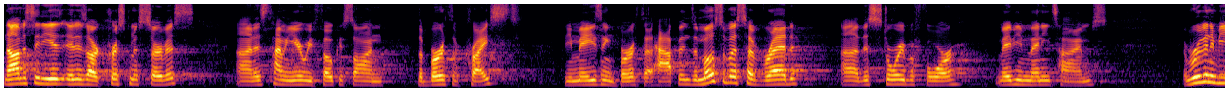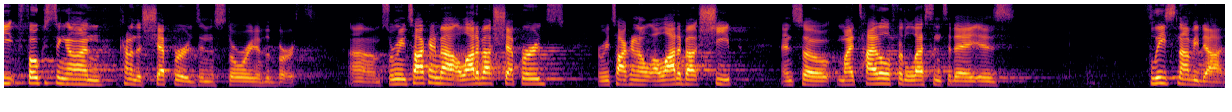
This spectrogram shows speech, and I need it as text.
Now, obviously, it is, it is our Christmas service. Uh, this time of year, we focus on the birth of Christ, the amazing birth that happens. And most of us have read uh, this story before, maybe many times. And we're going to be focusing on kind of the shepherds in the story of the birth. Um, so we're going to be talking about a lot about shepherds. and We're talking a lot about sheep. And so my title for the lesson today is Fleece Navidad.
